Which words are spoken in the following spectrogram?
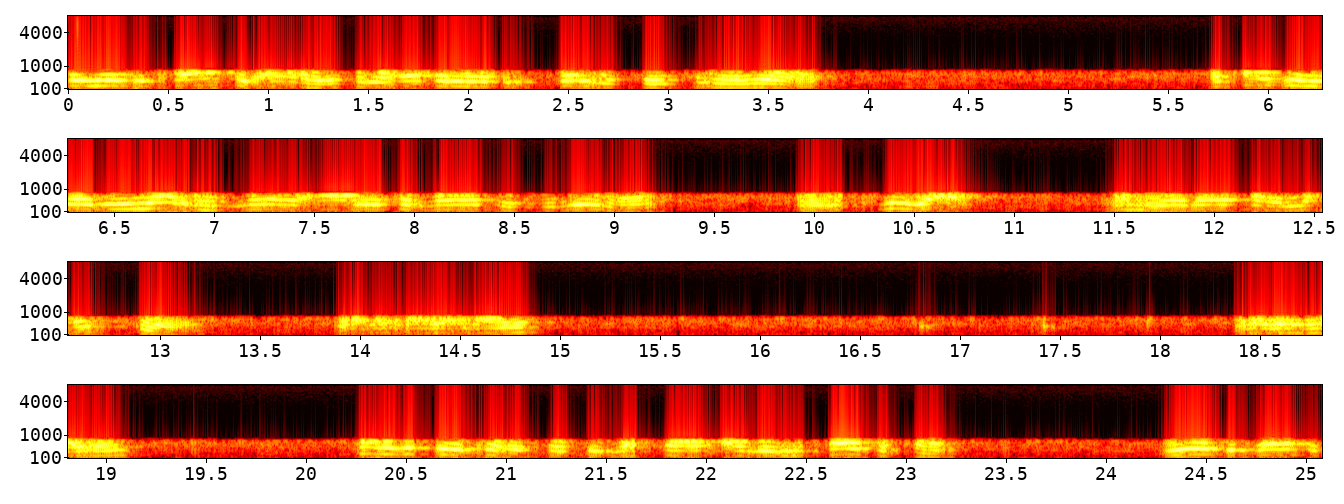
So you need to cross the alley from the Upper Northeast Center Street to New York. The parking was are near Adams Advances to Unit in through that, when we are there for a night tour. Got it, got it, got? Kind of a cool place, which is the start of the recycle place. We were developed a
